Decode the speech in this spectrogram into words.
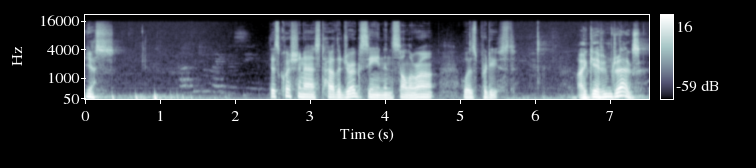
Yes. This question asked how the drug scene in Saint Laurent was produced. I gave him drugs.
